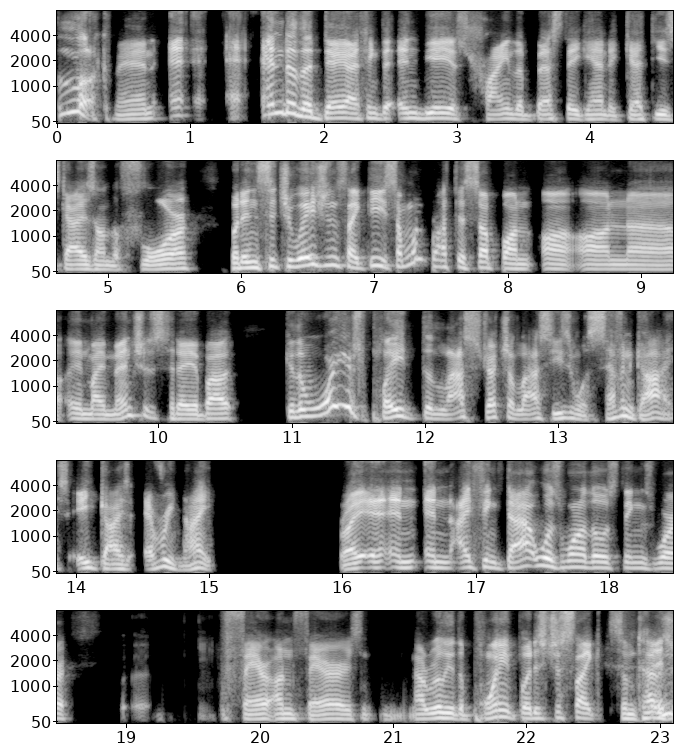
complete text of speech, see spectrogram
look, man, end of the day, I think the NBA is trying the best they can to get these guys on the floor. But in situations like these, someone brought this up on on, on uh, in my mentions today about the Warriors played the last stretch of last season with seven guys, eight guys every night, right? And and, and I think that was one of those things where uh, fair unfair is not really the point but it's just like sometimes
